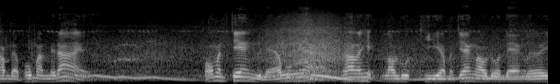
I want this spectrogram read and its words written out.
ทำแบบพวกมันไม่ได้ เพราะมันแจ้งอยู่แล้วพวกเนี้ยถ้าเราเห็นเราหลุดทีอะมันแจ้งเราโดนแดงเลย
